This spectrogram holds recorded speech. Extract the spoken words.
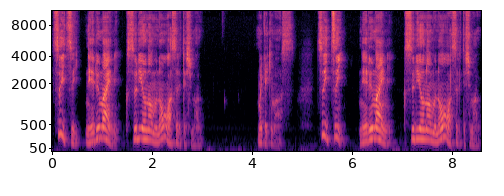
ついつい寝る前に薬を飲むのを忘れてしまう。もう一回いきます。ついつい寝る前に薬を飲むのを忘れてしまう。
